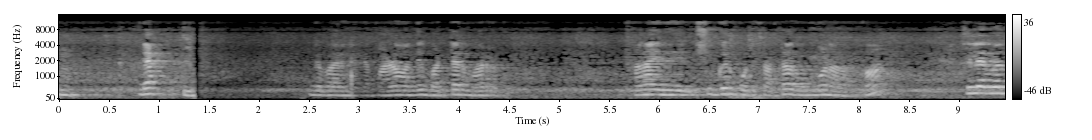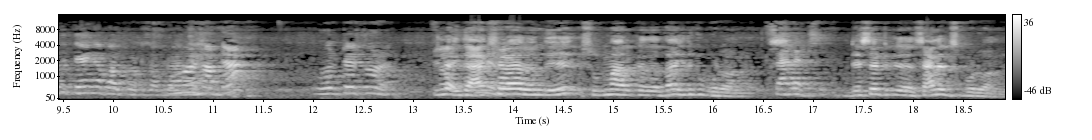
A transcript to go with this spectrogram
ம். இந்தா. இங்க பாருங்க இந்த பழம் வந்து பட்டர் மாதிரி இருக்கும். ஆனா இது சுகர் போட்டு சாப்பிட்டா ரொம்ப நல்லா இருக்கும் சிலர் வந்து தேங்காய் பால் போட்டு சாப்பிடுவாங்க. சாப்பிட்டா ஒரு டேஸ்டும் இல்ல. இது ஆக்சுவலா வந்து சும்மா இருக்கிறத தான் இதுக்கு போடுவாங்க. சாலட்ஸ் டெசர்ட்டுக்கு சாலட்ஸ் போடுவாங்க.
